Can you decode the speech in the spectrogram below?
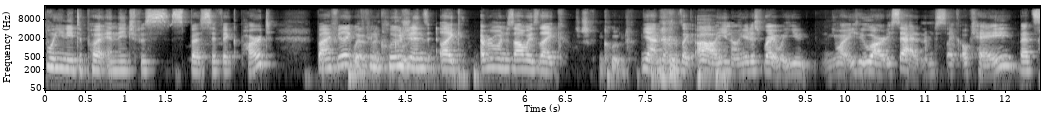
what you need to put in each specific part. But I feel like with conclusions conclusion. like everyone is always like Just conclude. yeah, everyone's like, oh, you know, you just write what you what you already said, and I'm just like, okay, that's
